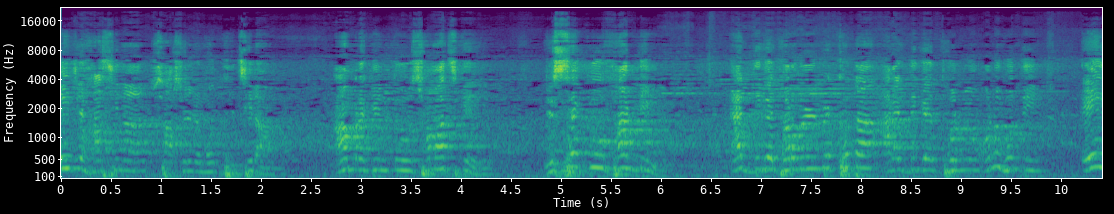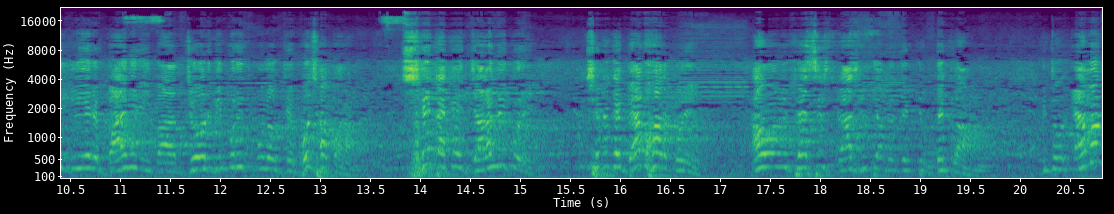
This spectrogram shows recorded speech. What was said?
এই যে হাসিনা শাসনের মধ্যে ছিলাম, আমরা কিন্তু সমাজকে যে সেকু ফান্ডিং একদিকে ধর্মনিরপেক্ষতা, আরেকদিকে অনুভূতি এই দুইয়ের বাইনারি বা জোর বিপরীতমূলক যে বোঝাপড়া, সেটাকে জ্বালানি করে, সেটাকে ব্যবহার করে আওয়ামী ফ্যাসিস্ট রাজনীতি আমরা দেখতে দেখলাম। কিন্তু এমন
